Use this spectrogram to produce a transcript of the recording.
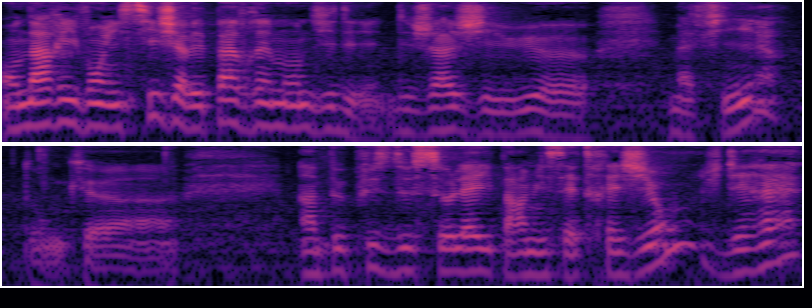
en arrivant ici, j'avais pas vraiment d'idée. Déjà, j'ai eu euh, ma fille, donc euh, un peu plus de soleil parmi cette région, je dirais.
